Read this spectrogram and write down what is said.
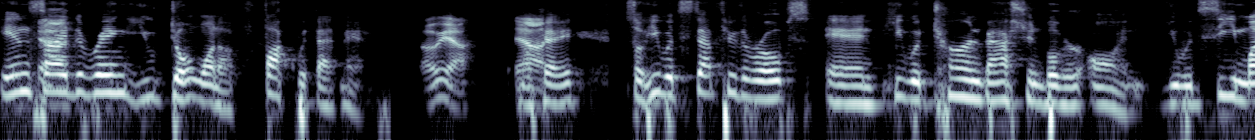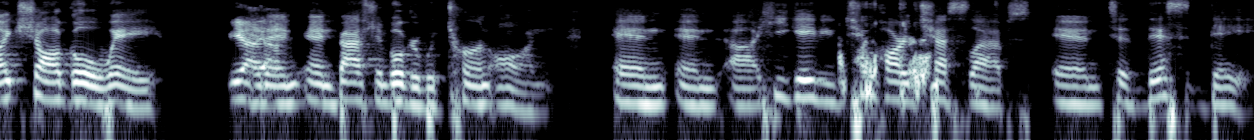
Inside the ring, you don't want to fuck with that man. Oh yeah. Yeah. Okay. So he would step through the ropes and he would turn Bastion Booger on. You would see Mike Shaw go away Yeah. and yeah. and Bastion Booger would turn on. And and uh, he gave you two hard chest slaps. And to this day,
